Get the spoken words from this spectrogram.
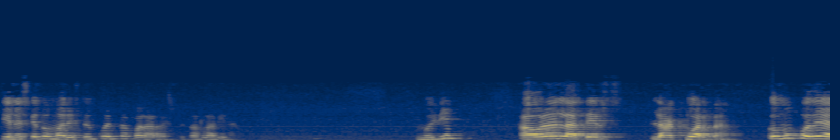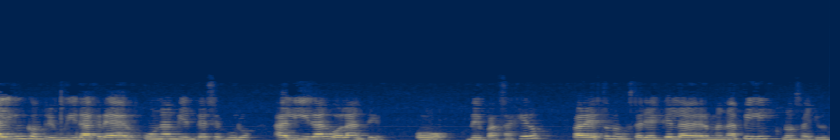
tienes que tomar esto en cuenta para respetar la vida. Muy bien. Ahora la, ter la cuarta. ¿Cómo puede alguien contribuir a crear un ambiente seguro al ir al volante o de pasajero? Para esto me gustaría que la hermana Pili nos ayude.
